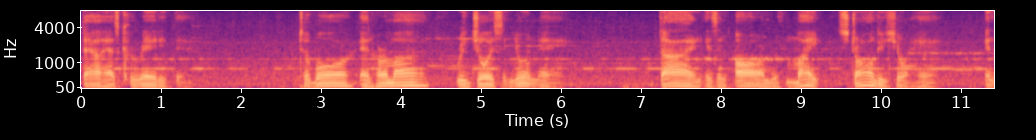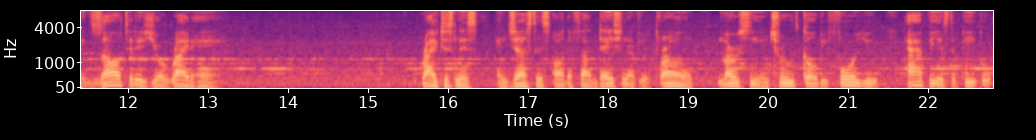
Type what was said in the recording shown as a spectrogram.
thou hast created them. Tabor and Hermon, rejoice in your name. Thine is an arm with might, strong is your hand, and exalted is your right hand. Righteousness and justice are the foundation of your throne. Mercy and truth go before you. Happy is the people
